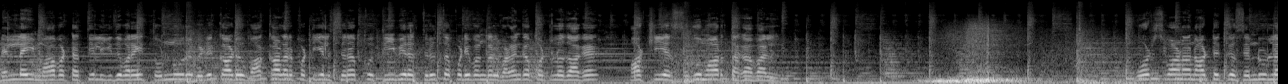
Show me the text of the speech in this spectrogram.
நெல்லை மாவட்டத்தில் இதுவரை தொன்னூறு விழுக்காடு வாக்காளர் பட்டியல் சிறப்பு தீவிர திருத்தப் படிவங்கள் வழங்கப்பட்டுள்ளதாக ஆட்சியர் சுகுமார் தகவல். போட்ஸ்வானா நாட்டுக்கு சென்றுள்ள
